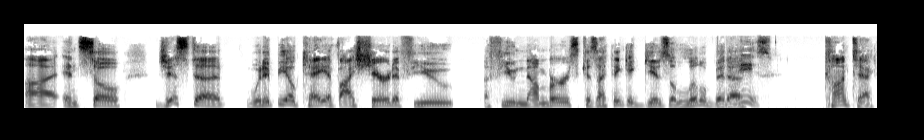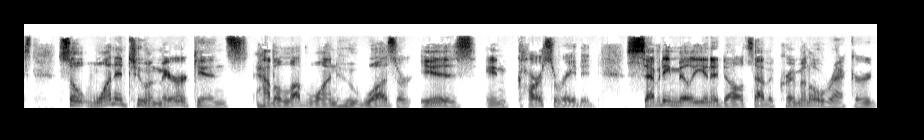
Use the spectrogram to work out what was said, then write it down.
Uh, and so, just uh, would it be okay if I shared a few a few numbers because I think it gives a little bit Please. Context. So, one in two Americans have a loved one who was or is incarcerated. 70 million adults have a criminal record.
